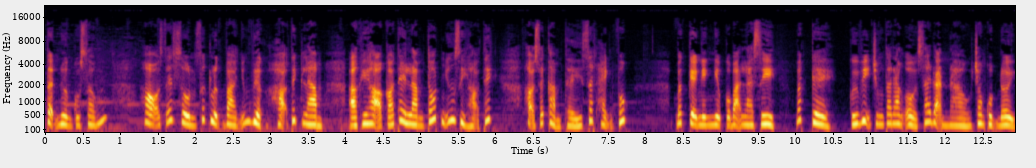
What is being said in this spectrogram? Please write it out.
tận hưởng cuộc sống họ sẽ dồn sức lực vào những việc họ thích làm. À, khi họ có thể làm tốt những gì họ thích, họ sẽ cảm thấy rất hạnh phúc. Bất kể nghề nghiệp của bạn là gì, bất kể quý vị chúng ta đang ở giai đoạn nào trong cuộc đời,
